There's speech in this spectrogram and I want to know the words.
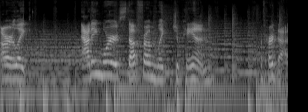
are, like, adding more stuff from, like, Japan. I've heard that.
